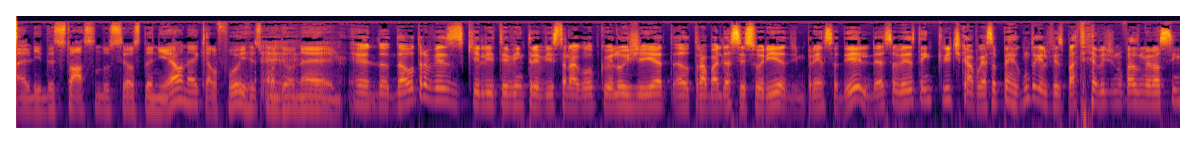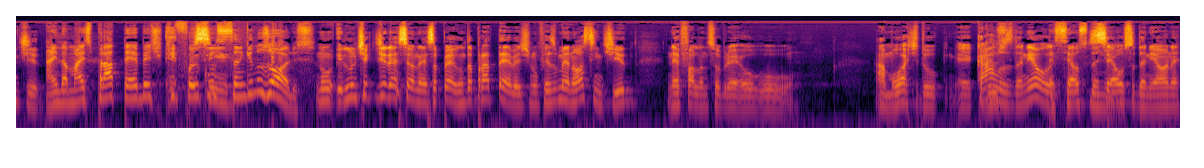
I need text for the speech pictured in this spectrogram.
ali da situação do Celso Daniel né que ela foi e respondeu né É, da, da outra vez que ele teve a entrevista na Globo, que eu elogiei a- o trabalho da assessoria de imprensa dele, dessa vez tem que criticar, porque essa pergunta que ele fez pra Tebet não faz o menor sentido. ainda mais pra Tebet que É, foi com sim. sangue nos olhos Não- ele não tinha que direcionar essa pergunta pra Tebet, não fez o menor sentido, né? Falando sobre o, o- a morte do é, Carlos Do- Daniel? é Celso Daniel. Celso Daniel, né?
